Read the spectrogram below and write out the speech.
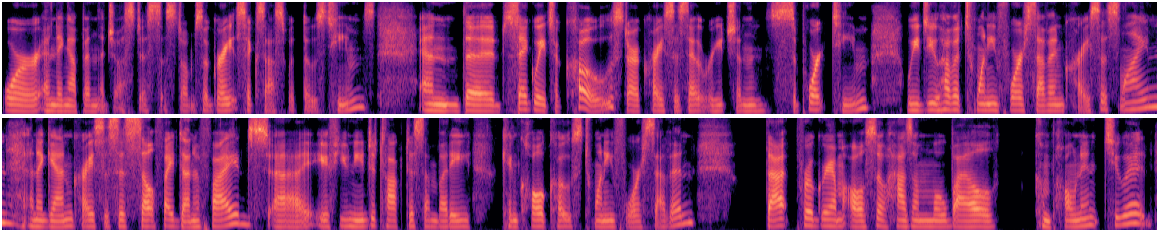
or ending up in the justice system. So great success with those teams. And the segue to COAST, our crisis outreach and support team, we do have a 24 7 crisis line. And again, crisis is self identified. Uh, if you need to talk to somebody, can call COAST 24 7 that program also has a mobile component to it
